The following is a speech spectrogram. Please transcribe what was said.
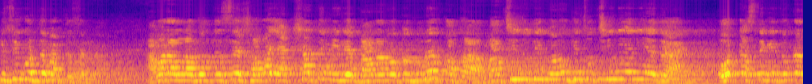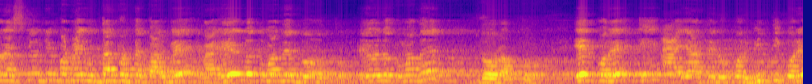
কিছুই করতে পারতেছেন না। আমার আল্লাহ বলতেছে, সবাই একসাথে মিলে বানানো তো দূরের কথা। মাছি যদি কোনো কিছু ছিনিয়ে নিয়ে যায়, ওর কাছ থেকে তোমরা রেস্কিউ টিম পাঠাই উদ্ধার করতে পারবে না? এই হলো তোমাদের দৌরত্ব এই হলো তোমাদের দৌরত্ব এরপরে এই আয়াতের উপর ভিত্তি করে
